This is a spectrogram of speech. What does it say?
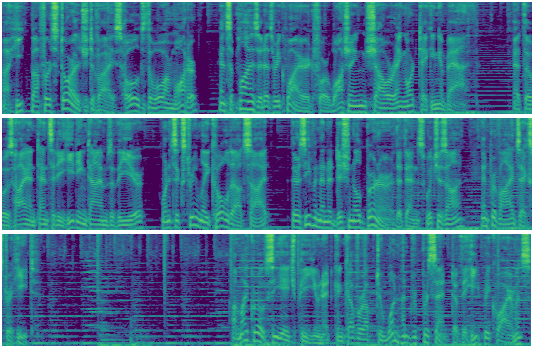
A heat buffer storage device holds the warm water and supplies it as required for washing, showering, or taking a bath. At those high-intensity heating times of the year, when it's extremely cold outside, there's even an additional burner that then switches on and provides extra heat. A micro CHP unit can cover up to 100% of the heat requirements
